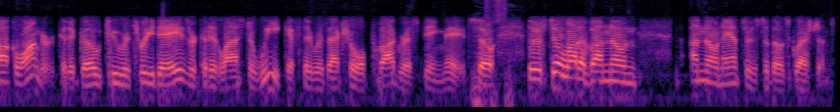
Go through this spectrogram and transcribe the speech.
talk longer. Could it go two or three days or could it last a week if there was actual progress being made? So there's still a lot of unknown unknown answers to those questions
